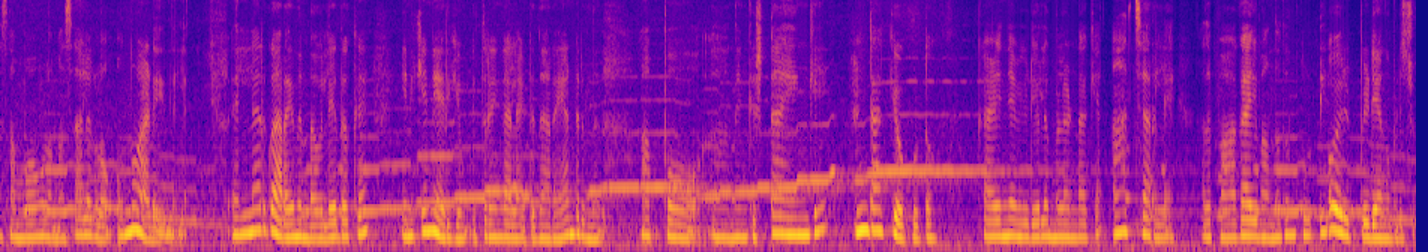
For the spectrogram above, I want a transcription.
സംഭവങ്ങളോ മസാലകളോ ഒന്നും ആഡ് ചെയ്യുന്നില്ല. എല്ലാവർക്കും അറിയുന്നുണ്ടാവില്ലേ ഇതൊക്കെ? എനിക്ക് തന്നെയായിരിക്കും ഇത്രയും കാലമായിട്ട് ഇത് അറിയാണ്ടിരുന്നത്. അപ്പോൾ നിങ്ങൾക്ക് ഇഷ്ടമായെങ്കിൽ ഉണ്ടാക്കി നോക്കൂ കേട്ടോ കഴിഞ്ഞ വീഡിയോയിൽ നമ്മൾ ഉണ്ടാക്കിയ ആ അച്ചാറല്ലേ അത് പാകമായി വന്നതും കൂട്ടി ഒരു പിടി അങ്ങ് പിടിച്ചു.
